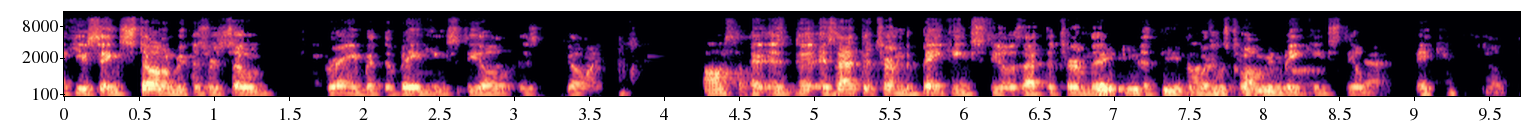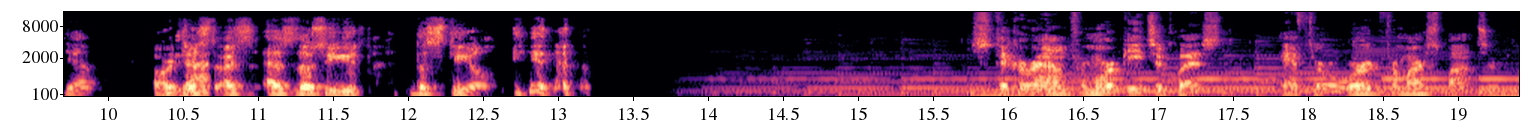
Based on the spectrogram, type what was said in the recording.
I keep saying stone because we're so green, but the baking steel is going. Awesome. Is, is that the term, the baking steel? Is that the term that, baking steel. what it's called? Baking steel? Yeah. Baking steel, yeah. Or exactly. just as, as those who use the steel. Stick around for more Pizza Quest after a word from our sponsor.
